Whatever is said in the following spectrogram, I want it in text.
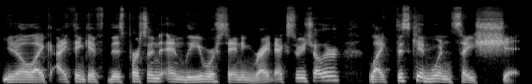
you know like i think if this person and lee were standing right next to each other like this kid wouldn't say shit.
